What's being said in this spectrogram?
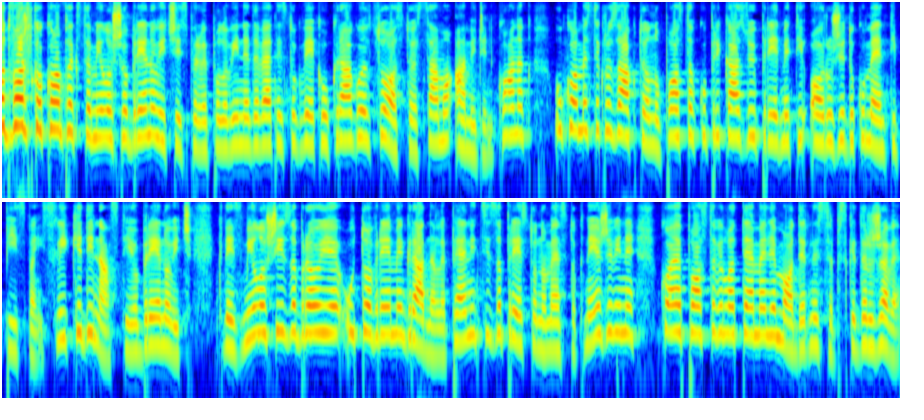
Od dvorskog kompleksa Miloša Obrenovića iz prve polovine 19. veka u Kragujevcu ostaje samo Amidžin konak, u kome se kroz aktuelnu postavku prikazuju predmeti oružje, dokumenti, pisma i slike dinastije Obrenović. Knez Miloš izabrao je u to vreme grad na Lepenici za prestono mesto Kneževine, koja je postavila temelje moderne srpske države.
